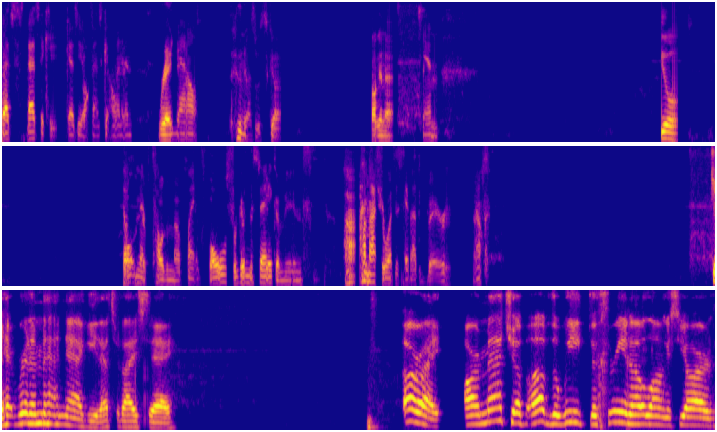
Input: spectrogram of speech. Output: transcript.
That's that's the key. Gets the offense going. And right right now, who knows what's going on. and Feel- Dalton, they're talking about playing Foles for goodness sake. I mean, I'm not sure what to say about the Bears. Get rid of Matt Nagy. That's what I say. All right. Our matchup of the week, the 3 and 0 longest yard,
